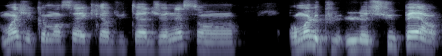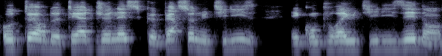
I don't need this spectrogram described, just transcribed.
moi j'ai commencé à écrire du théâtre jeunesse en. Pour moi, le, super auteur de théâtre jeunesse que personne n'utilise et qu'on pourrait utiliser dans,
